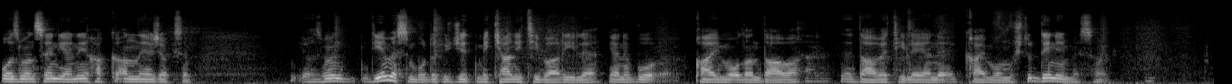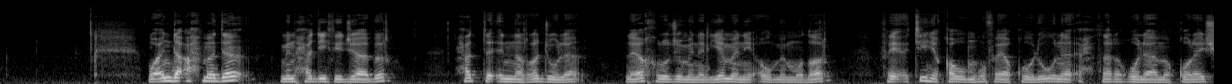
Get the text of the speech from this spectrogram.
o zaman sen yani hakkı anlayacaksın. O zaman diyemezsin burada hüccet mekan itibariyle yani bu kaimi olan dava Tamam. davetiyle yani kaim olmuştur denilmez. وعند أحمد من حديث جابر حتى إن الرجل ليخرج من اليمن أو من مضر فيأتيه قومه فيقولون احذر غلام قريش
